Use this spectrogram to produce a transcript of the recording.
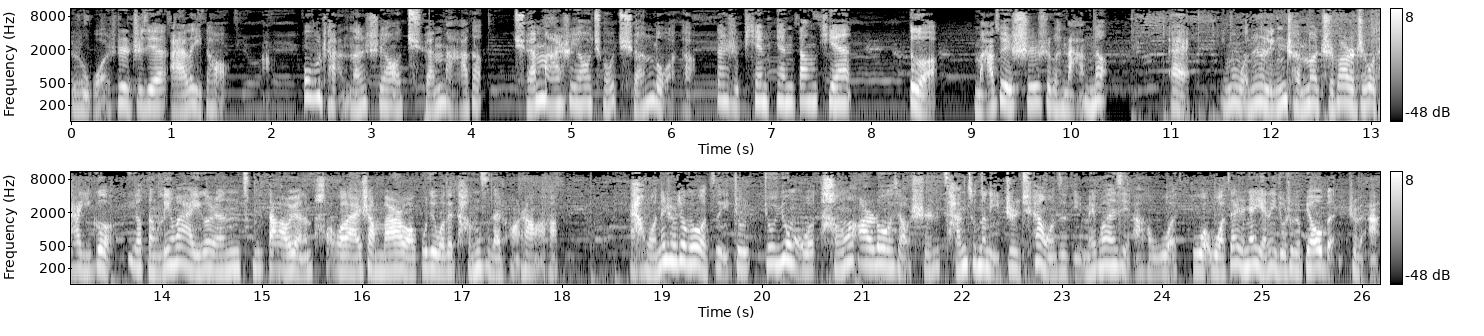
就是我是直接挨了一刀啊。剖腹产呢是要全麻的，全麻是要求全裸的，但是偏偏当天的麻醉师是个男的，哎，因为我那是凌晨嘛，值班的只有他一个，要等另外一个人从大老远的跑过来上班，我估计我得疼死在床上了哈。哎呀我那时候就给我自己就就用我疼了二十多个小时残存的理智劝我自己没关系啊，我我我在人家眼里就是个标本是吧？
